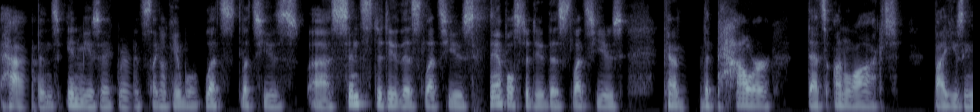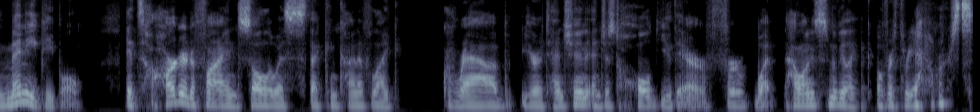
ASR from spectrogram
happens in music where it's like okay well let's let's use uh, synths to do this let's use samples to do this let's use kind of the power that's unlocked by using many people it's harder to find soloists that can kind of like grab your attention and just hold you there for what how long is this movie? Like over three hours?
